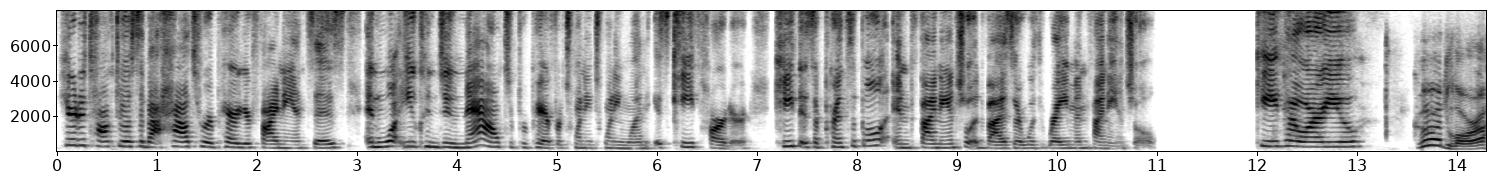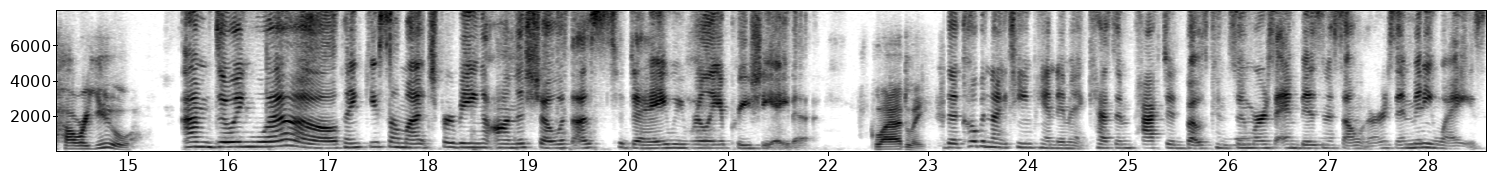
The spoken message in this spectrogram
Here to talk to us about how to repair your finances and what you can do now to prepare for 2021 is Keith Harder. Keith is a principal and financial advisor with Raymond Financial. Keith, how are you? Good, Laura. How are you? I'm doing well. Thank you so much for being on the show with us today. We really appreciate it. Gladly. The COVID 19 pandemic has impacted both consumers and business owners in many ways,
